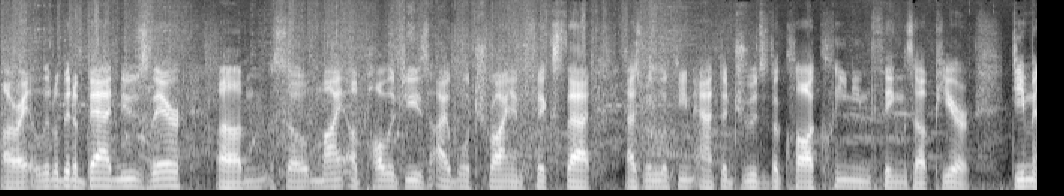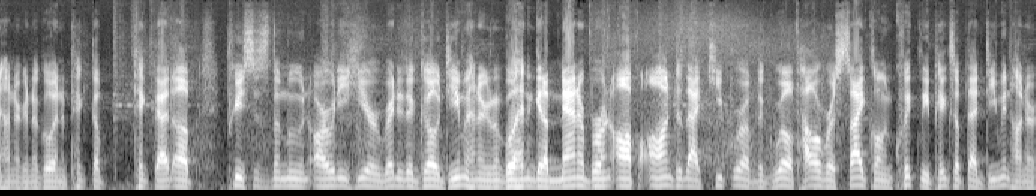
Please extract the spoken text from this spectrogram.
All right, a little bit of bad news there. Um, so my apologies. I will try and fix that as we're looking at the Druids of the Claw cleaning things up here. Demon Hunter to go ahead and pick up pick that up. Priestess of the Moon already here, ready to go. Demon Hunter to go ahead and get a mana burn off onto that Keeper of the Grove. However, Cyclone quickly picks up that Demon Hunter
